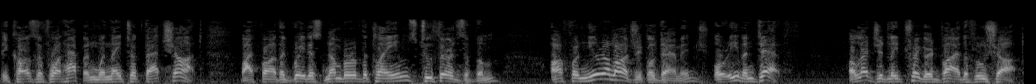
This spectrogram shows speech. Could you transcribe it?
because of what happened when they took that shot. By far the greatest number of the claims, two-thirds of them, are for neurological damage or even death, allegedly triggered by the flu shot.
